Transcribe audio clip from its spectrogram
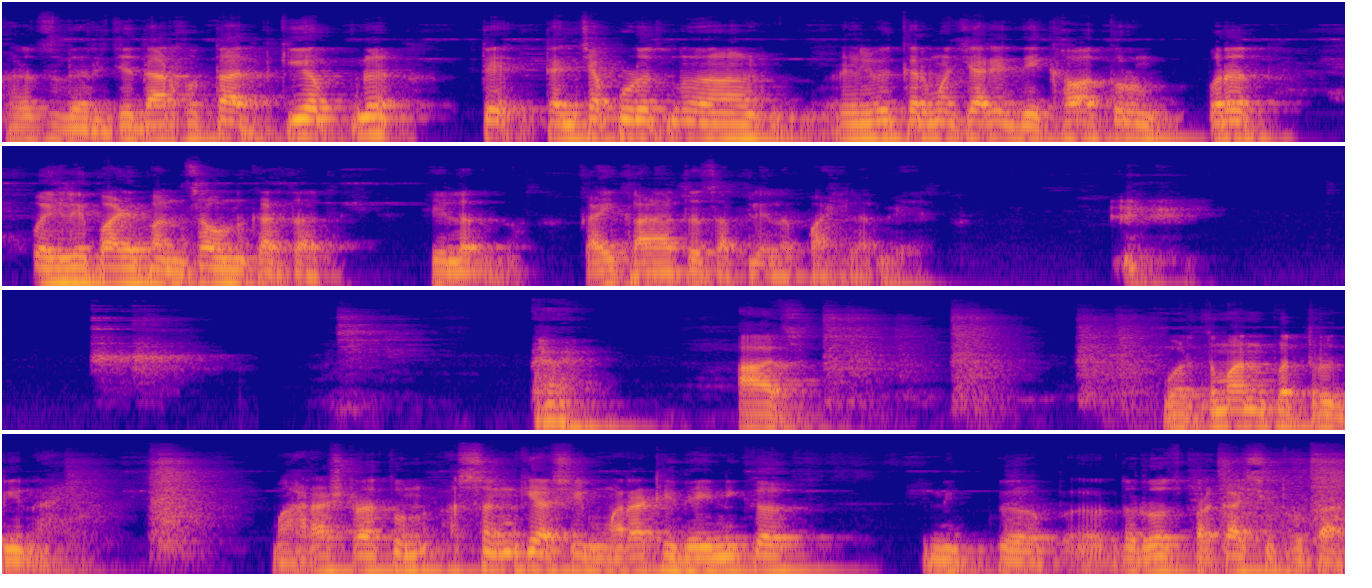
खरंच दर्जेदार होतात की आपलं ते त्यांच्या पुढं रेल्वे कर्मचारी देखावा करून परत पहिले पाडे पंचावन्न करतात हे ल काही काळातच आपल्याला पाहायला मिळेल. आज वर्तमानपत्र दिन आहे. महाराष्ट्रातून असंख्य अशी मराठी दैनिकं नि दररोज प्रकाशित होतात.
